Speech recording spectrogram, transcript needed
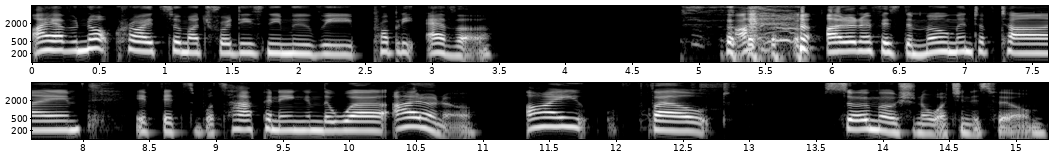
i have not cried so much for a disney movie probably ever I, I don't know if it's the moment of time, if it's what's happening in the world. I don't know. I felt so emotional watching this film.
